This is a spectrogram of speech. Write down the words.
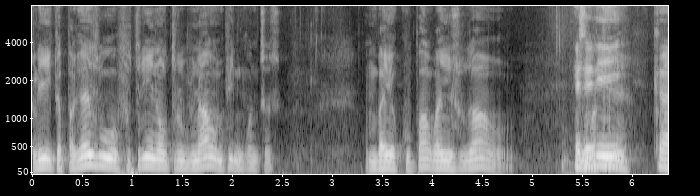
calia que pagués ho fotrien al tribunal, en fi, entonces em vaig ocupar, vaig ajudar. És a dir, que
